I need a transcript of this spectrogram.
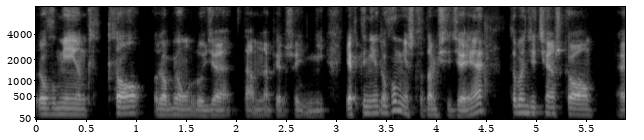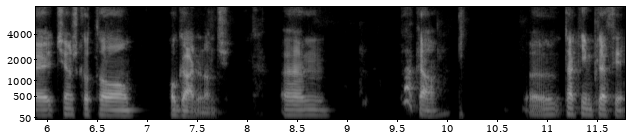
rozumiejąc, co robią ludzie tam na pierwszej linii. Jak ty nie rozumiesz, co tam się dzieje, to będzie ciężko, e, ciężko to ogarnąć. Um, taka E, takiej impresje.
